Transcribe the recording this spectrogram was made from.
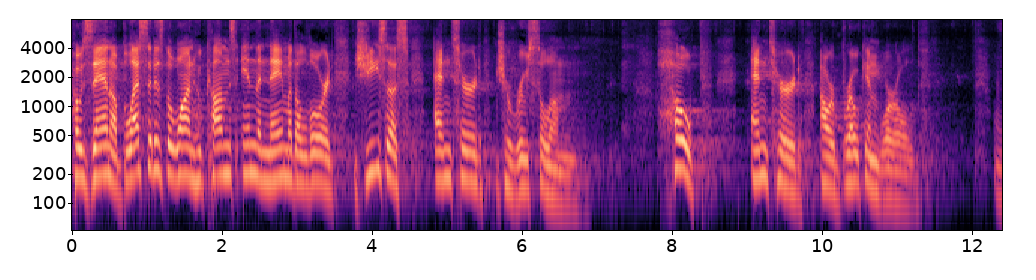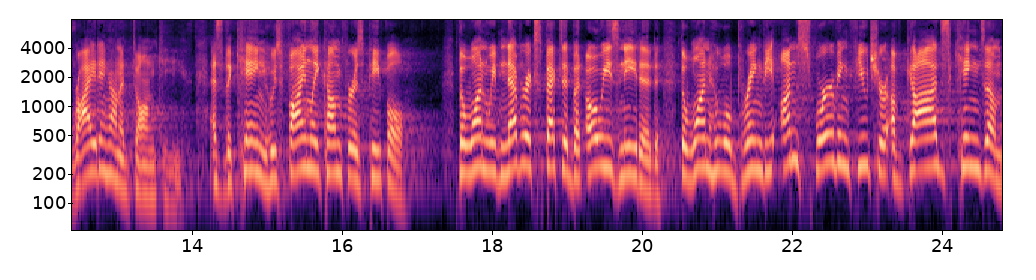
Hosanna, blessed is the one who comes in the name of the Lord. Jesus entered Jerusalem. Hope entered our broken world, riding on a donkey as the king who's finally come for his people the one we've never expected but always needed, the one who will bring the unswerving future of God's kingdom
